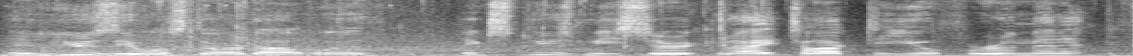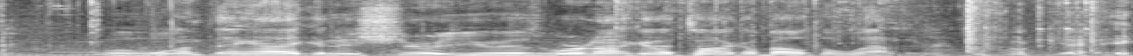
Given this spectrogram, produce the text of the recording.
They usually will start out with, Excuse me, sir, can I talk to you for a minute? Well, one thing I can assure you is we're not going to talk about the weather, okay?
